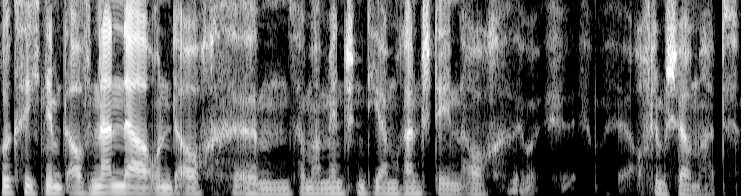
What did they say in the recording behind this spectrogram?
Rücksicht nimmt aufeinander und auch, ähm, sag mal, Menschen, die am Rand stehen, auch äh, auf dem Schirm hat.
